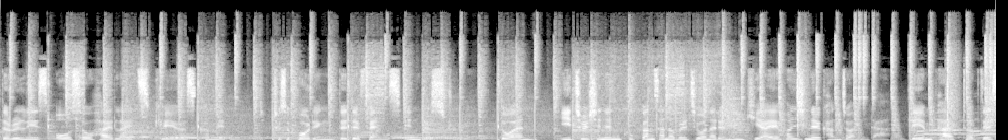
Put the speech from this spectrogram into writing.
the release also highlights Kia's commitment to supporting the defense industry. 또한 이 출시는 국방 산업을 지원하려는 기아의 헌신을 강조합니다. The impact of this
